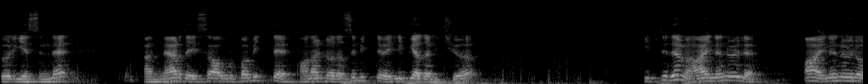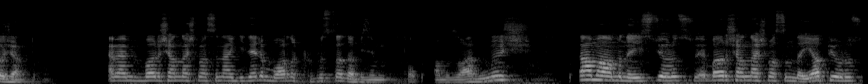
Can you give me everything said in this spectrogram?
bölgesinde. Yani neredeyse Avrupa bitti. Ana bitti ve Libya'da bitiyor. Bitti değil mi? Aynen öyle. Aynen öyle hocam. Hemen bir barış anlaşmasına gidelim. Bu arada Kıbrıs'ta da bizim toprağımız varmış. Tamamını istiyoruz ve barış anlaşmasını da yapıyoruz.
